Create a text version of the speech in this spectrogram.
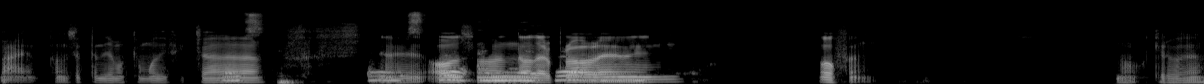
Vale, entonces tendríamos que modificar. Eh, also another problem. Often. No, quiero ver.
